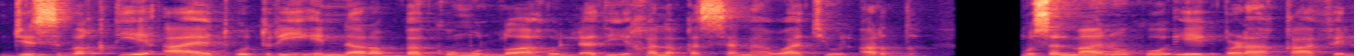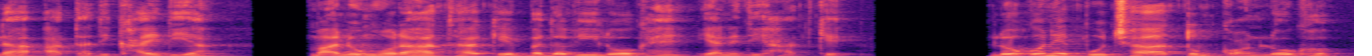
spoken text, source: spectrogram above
جس وقت یہ آیت اتری، ان ربکم اللہ الذی خلق السماوات والارض مسلمانوں کو ایک بڑا قافلہ آتا دکھائی دیا۔ معلوم ہو رہا تھا کہ بدوی لوگ ہیں یعنی دیہات کے۔ لوگوں نے پوچھا، تم کون لوگ ہو؟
